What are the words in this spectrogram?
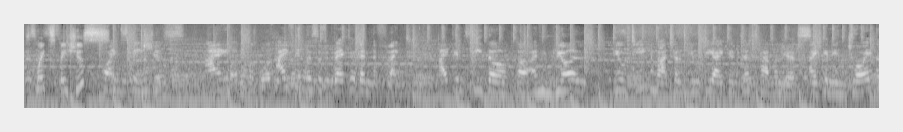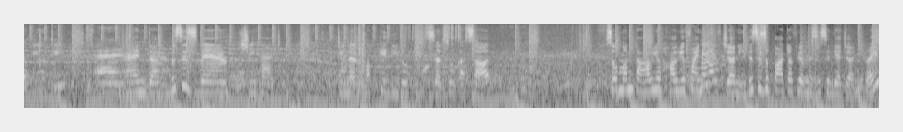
This Quite spacious. quite spacious. I I feel this is better than the flight. I can see the, the I mean real beauty, Himachal beauty. I can just have a Yes. I can enjoy the beauty and And uh, this is where she had dinner, makke di roti, sarso ka saag. So Mamta, how you how you find this journey? This is a part of your Mrs. India journey, right?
